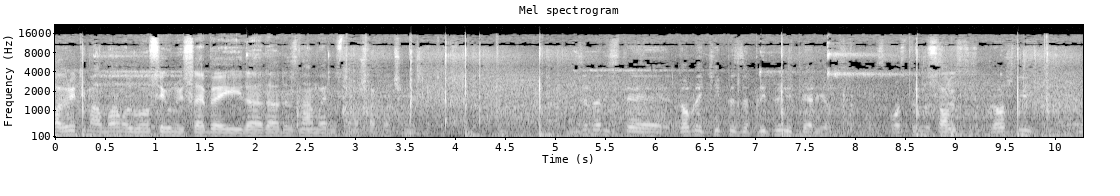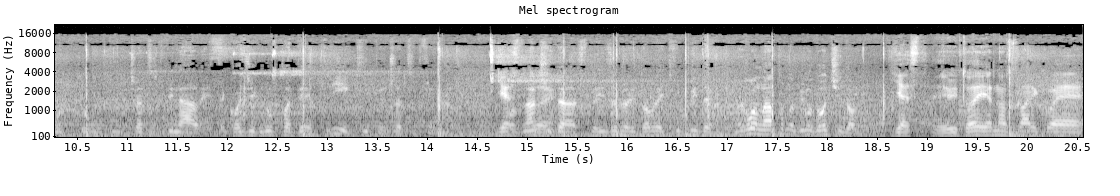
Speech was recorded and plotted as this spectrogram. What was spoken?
favoritima, ali moramo da budemo sigurni u sebe i da, da, da znamo jednostavno šta hoćemo i to. Izabrali ste dobre ekipe za pripremni period. Postavljeno ste da ste prošli u, u, u četvrt finale. Takođe grupa D, tri ekipe u četvrt finale. Yes, to znači to da ste izabrali dobre ekipe i da je vrlo napadno bilo doći do. Jeste, i to je jedna od stvari koje e,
